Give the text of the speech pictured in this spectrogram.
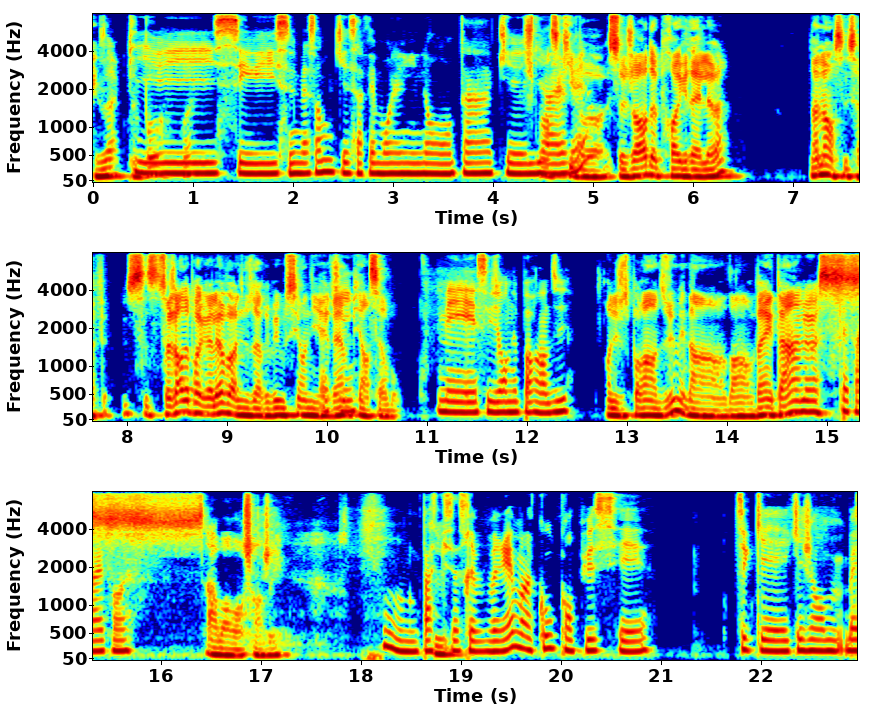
exact. Ouais. Puis c'est, c'est- il me semble que ça fait moins longtemps que Je pense qu'il va. Ce genre de progrès-là. Non, non, c'est- ça fait. Ce, genre de progrès-là va nous arriver aussi en IRM Ok. puis en cerveau. Mais ces jours n'est pas rendu. On n'est juste pas rendu, mais dans, dans 20 ans, là, Peut-être, ouais. ça va avoir changé. Hmm, parce que ça serait vraiment cool qu'on puisse. euh, que, genre. Ben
